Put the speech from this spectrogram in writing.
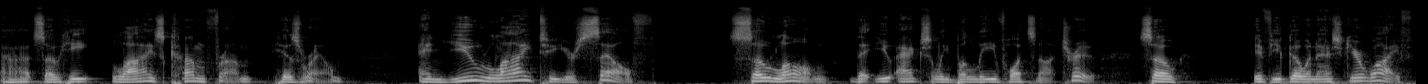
Uh, so he lies come from his realm, and you lie to yourself so long that you actually believe what's not true. So if you go and ask your wife,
